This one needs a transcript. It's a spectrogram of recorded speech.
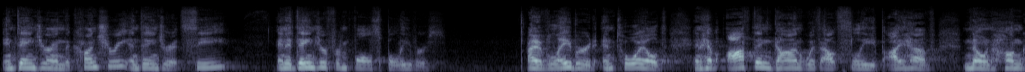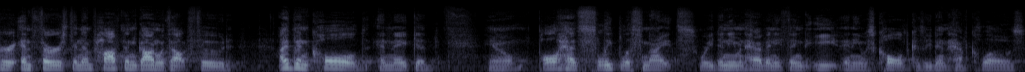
in danger in the country, in danger at sea, and in danger from false believers. I have labored and toiled and have often gone without sleep. I have known hunger and thirst and have often gone without food. I've been cold and naked. You know, Paul had sleepless nights where he didn't even have anything to eat and he was cold because he didn't have clothes.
